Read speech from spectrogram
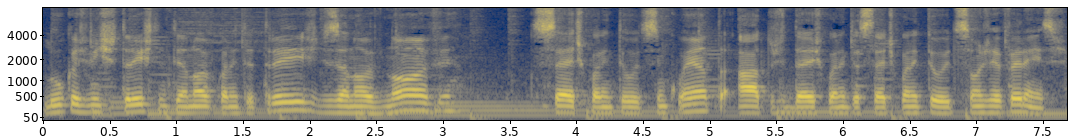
Lucas 23, 39, 43, 19, 9, 7, 48, 50, Atos 10, 47, 48 são as referências.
